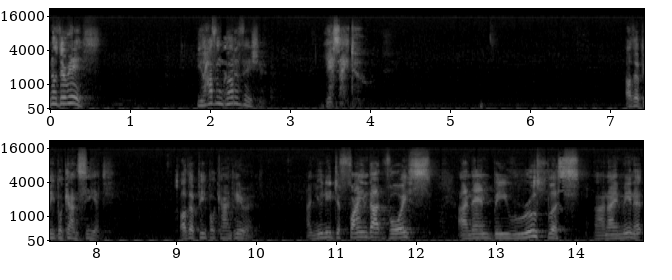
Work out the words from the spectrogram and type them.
No, there is. You haven't got a vision. Yes, I do. Other people can't see it. Other people can't hear it. And you need to find that voice and then be ruthless, and I mean it,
